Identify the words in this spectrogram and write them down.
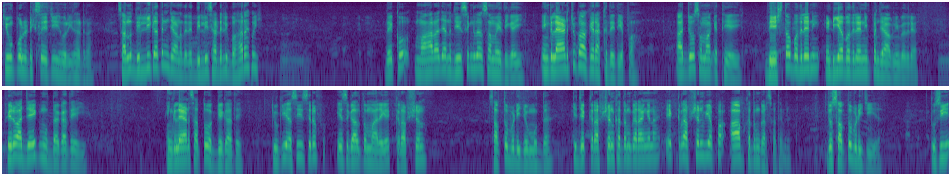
ਕਿਉਂ ਪੋਲਿਟਿਕਸ ਇਹ ਚੀਜ਼ ਹੋ ਰਹੀ ਸਾਡੇ ਨਾਲ? ਸਾਨੂੰ ਦਿੱਲੀ ਕਾਹਤੇ ਨਹੀਂ ਜਾਣ ਦੇ ਰਹੇ? ਦਿੱਲੀ ਸਾਡੇ ਲਈ ਬਾਹਰ ਹੈ ਕੋਈ? ਦੇਖੋ, ਮਹਾਰਾਜਾ ਰਣਜੀਤ ਸਿੰਘ ਦਾ ਸਮੇਂ ਸੀਗਾ ਜੀ। ਇੰਗਲੈਂਡ ਝੁਕਾ ਕੇ ਰੱਖਦੇ ਸੀ ਆਪਾਂ। ਅੱਜ ਉਹ ਸਮਾਂ ਕਿੱਥੇ ਹੈ ਜੀ? ਦੇਸ਼ ਤਾਂ ਬਦਲੇ ਨਹੀਂ, ਇੰਡੀਆ ਬਦਲੇ ਨਹੀਂ, ਪੰਜਾਬ ਨਹੀਂ ਬਦਲਿਆ। ਫਿਰ ਅੱਜ ਇਹ ਇੱਕ ਮੁੱਦਾ ਕਾਤੇ ਹੈ ਜੀ? ਇੰਗਲੈਂਡ ਸਭ ਤੋਂ ਅੱਗੇ ਕਾਤੇ ਕਿਉਂਕਿ ਅਸੀਂ ਸਿਰਫ ਇਸ ਗੱਲ ਤੋਂ ਮਾਰੇ ਗਏ ਕਰਪਸ਼ਨ ਸਭ ਤੋਂ ਵੱਡੀ ਜੋ ਮੁੱਦਾ ਹੈ ਕਿ ਜੇ ਕਰਪਸ਼ਨ ਖਤਮ ਕਰਾਂਗੇ ਨਾ, ਇਹ ਕਰਪਸ਼ਨ ਵੀ ਆਪਾਂ ਆਪ ਖਤਮ ਕਰ ਸਕਦੇ ਵੀਰੇ ਜੋ ਸਭ ਤੋਂ ਵੱਡੀ ਚੀਜ਼ ਹੈ। ਤੁਸੀਂ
